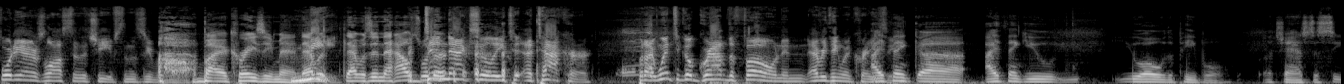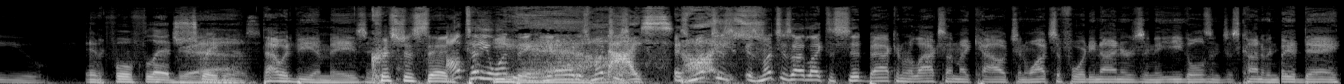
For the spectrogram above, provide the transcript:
49ers lost to the Chiefs in the Super Bowl. by a crazy man. That Me. was that was in the I house with didn't her. actually t- attack her, but I went to go grab the phone and everything went crazy. I think uh, I think you you owe the people a chance to see you in full fledged scrapiness. That would be amazing. Chris just said. I'll tell you one thing. You know what? As much Nice. as as much as as much as I'd like to sit back and relax on my couch and watch the 49ers and the Eagles and just kind of enjoy a day,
